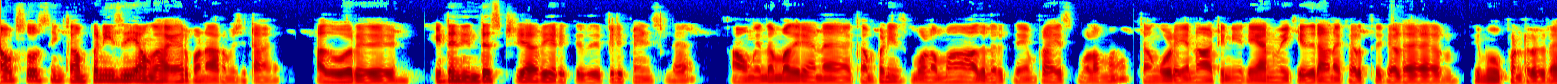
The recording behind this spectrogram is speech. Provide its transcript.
அவுட் சோர்சிங் கம்பெனிஸே அவங்க ஹையர் பண்ண ஆரம்பிச்சிட்டாங்க. அது ஒரு ஹிடன் இண்டஸ்ட்ரியாகவே இருக்குது ஃபிலிப்பைன்ஸில் அவங்க இந்த மாதிரியான கம்பெனிஸ் மூலமாக அதில் இருக்கிற எம்ப்ளாயீஸ் மூலமாக தங்களுடைய நாட்டின் இறையாண்மைக்கு எதிரான கருத்துக்களை ரிமூவ் பண்ணுறதுல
